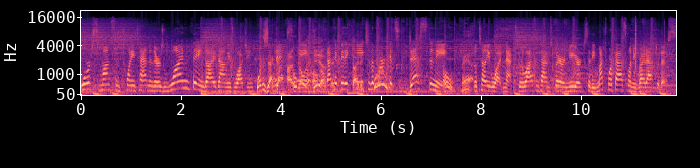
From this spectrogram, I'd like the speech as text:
worst month since 2010. And there's one thing Guy Adami is watching. What is that, next guy? I have no idea. That could be the key to the market's destiny. Oh, man. We'll tell you what next. We're live from Times Square in New York City. Much more fast money right after this.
